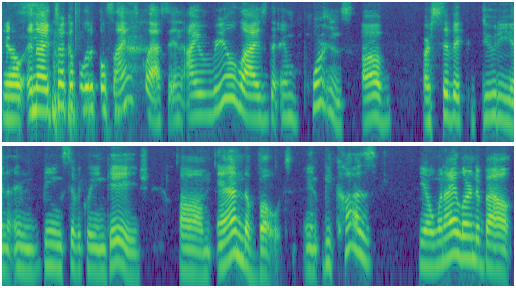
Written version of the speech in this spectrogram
you know, and I took a political science class, and I realized the importance of our civic duty and, and being civically engaged um, and the vote. And because, you know, when I learned about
